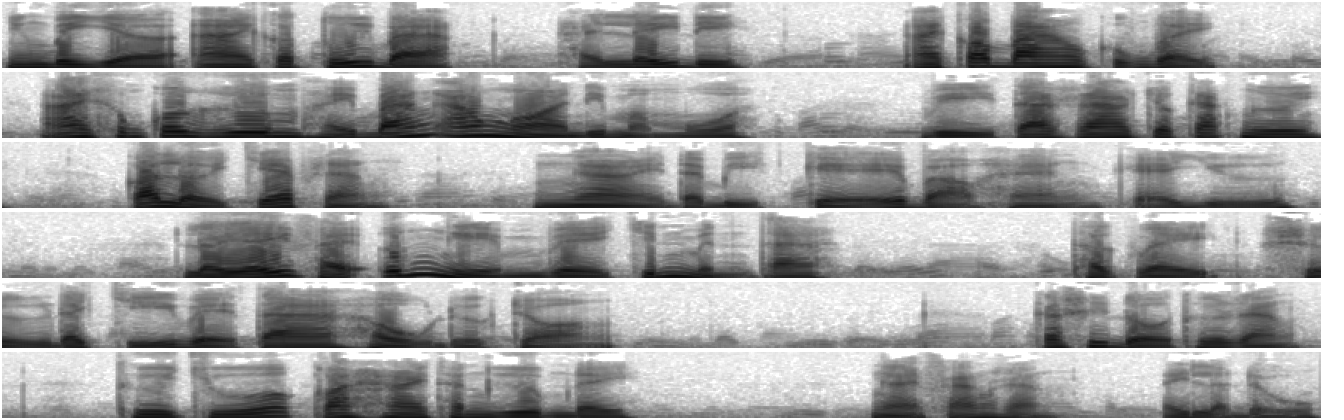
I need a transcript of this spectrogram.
nhưng bây giờ ai có túi bạc, hãy lấy đi. Ai có bao cũng vậy. Ai không có gươm, hãy bán áo ngoài đi mà mua. Vì ta giao cho các ngươi, có lời chép rằng, Ngài đã bị kể vào hàng kẻ dữ. Lời ấy phải ứng nghiệm về chính mình ta. Thật vậy, sự đã chỉ về ta hầu được trọn. Các sứ đồ thưa rằng, Thưa Chúa, có hai thanh gươm đây. Ngài phán rằng, ấy là đủ.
